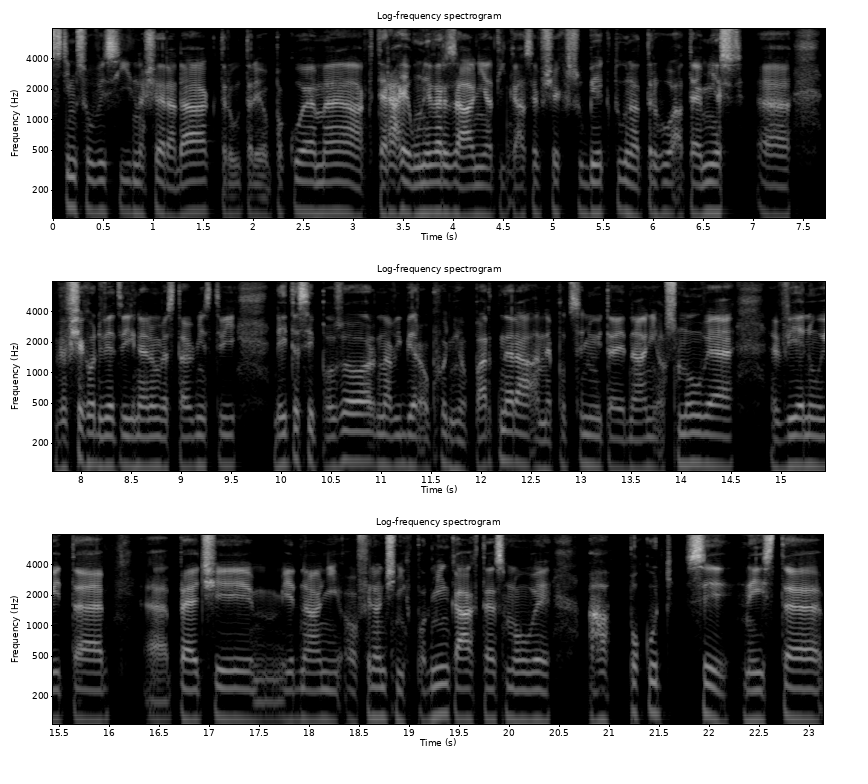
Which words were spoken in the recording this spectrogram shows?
S tím souvisí naše rada, kterou tady opakujeme a která je univerzální a týká se všech subjektů na trhu a téměř ve všech odvětvích, nejenom ve stavebnictví, Dejte si pozor na výběr obchodního partnera a nepodceňujte jednání o smlouvě, věnujte eh, péči jednání o finančních podmínkách té smlouvy a pokud si nejste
